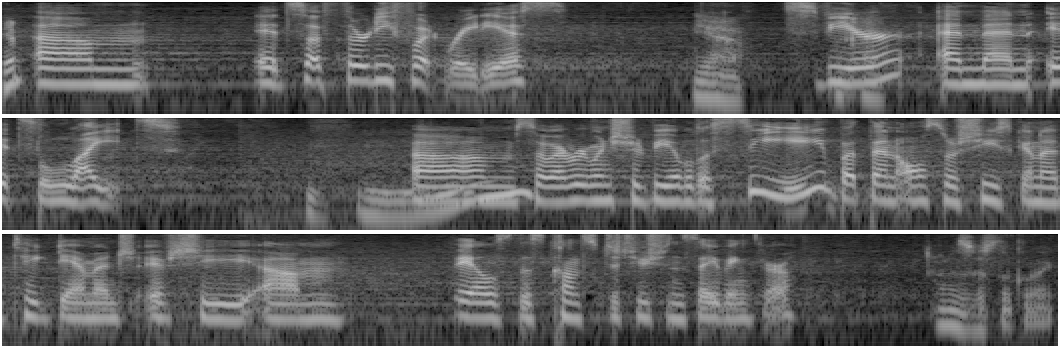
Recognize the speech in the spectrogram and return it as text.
Yep. Um, it's a 30 foot radius Yeah. sphere, and then it's light. Mm-hmm. Um, so everyone should be able to see, but then also she's gonna take damage if she um, fails this Constitution saving throw. What does this look like?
